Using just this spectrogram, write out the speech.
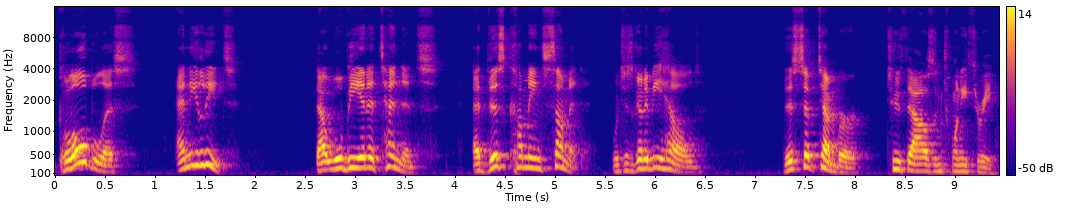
globalists, and elite that will be in attendance at this coming summit, which is going to be held this September 2023.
